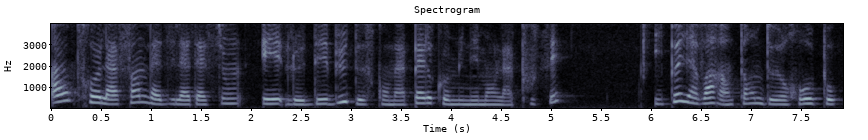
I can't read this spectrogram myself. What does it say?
entre la fin de la dilatation et le début de ce qu'on appelle communément la poussée, il peut y avoir un temps de repos,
